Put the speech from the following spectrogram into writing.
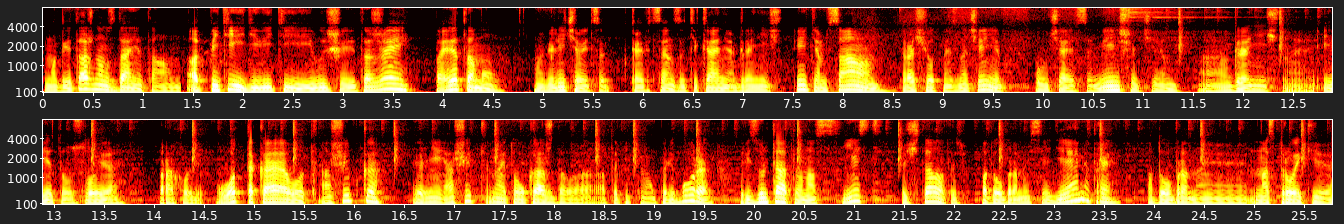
в многоэтажном здании там от 5, 9 и выше этажей, поэтому увеличивается коэффициент затекания граничный. И тем самым расчетное значение получается меньше, чем э, граничное. И это условие проходит. Вот такая вот ошибка, вернее ошибки, но это у каждого отопительного прибора. Результаты у нас есть, посчитала, то есть подобраны все диаметры, подобраны настройки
